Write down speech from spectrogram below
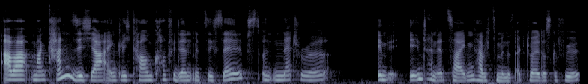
aber man kann sich ja eigentlich kaum confident mit sich selbst und natural im Internet zeigen, habe ich zumindest aktuell das Gefühl,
